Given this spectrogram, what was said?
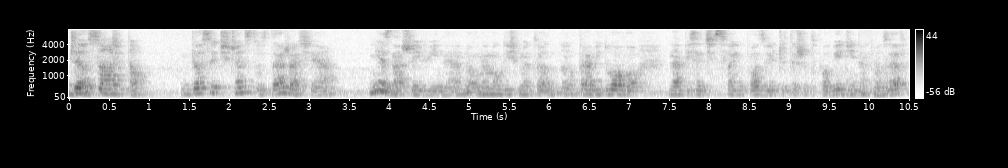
Czy Dosyć, warto? dosyć często zdarza się, nie z naszej winy, bo my Mhm. mogliśmy to no, prawidłowo napisać w swoim pozwie, czy też odpowiedzi na Mhm. pozew,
